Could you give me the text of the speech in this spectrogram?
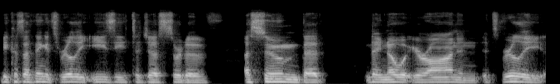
Because I think it's really easy to just sort of assume that they know what you're on, and it's really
